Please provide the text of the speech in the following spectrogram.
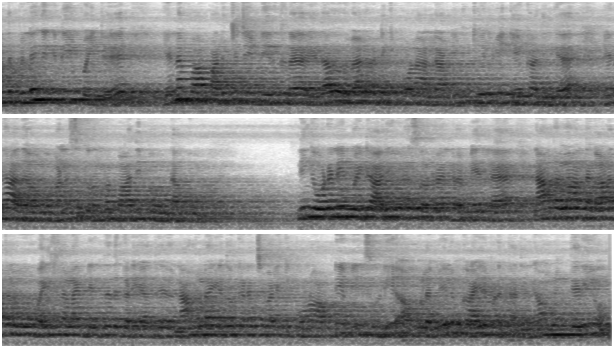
அந்த பிள்ளைங்ககிட்டையும் போயிட்டு என்னப்பா படிச்சுட்டு இப்படி இருக்கிற? ஏதாவது ஒரு வேலை வெட்டிக்கு போகலாம்ல அப்படின்னு கேள்வியை கேட்காதீங்க. ஏன்னா அது அவங்க மனசுக்கு ரொம்ப பாதிப்பை உண்டாக்கும். நீங்கள் உடனே போயிட்டு அறிவுரை சொல்கிறேன்ற பேரில் நாங்கள்லாம் அந்த காலத்தில் உங்கள் வயசுலலாம் இப்படி இருந்தது கிடையாது. நாங்களாம் ஏதோ கிடைச்ச வேலைக்கு போனோம். அப்படி இப்படின்னு சொல்லி அவங்கள மேலும் காயப்படுத்தாதீங்க அவங்களுக்கு தெரியும்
